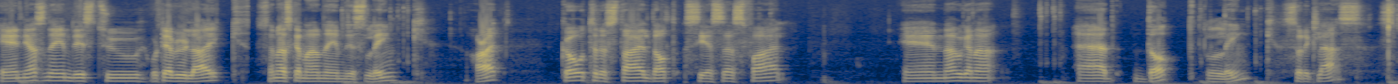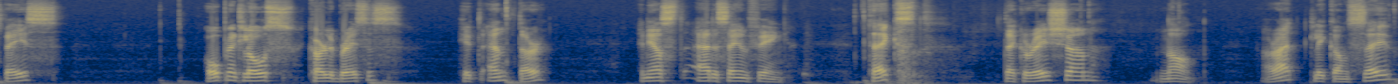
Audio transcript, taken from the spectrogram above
And just name this to whatever you like. So I'm just gonna name this link. Alright, go to the style.css file. And now we're gonna add dot link, so the class, space, open and close curly braces, hit enter and just add the same thing. Text, decoration, none. Alright, click on save,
